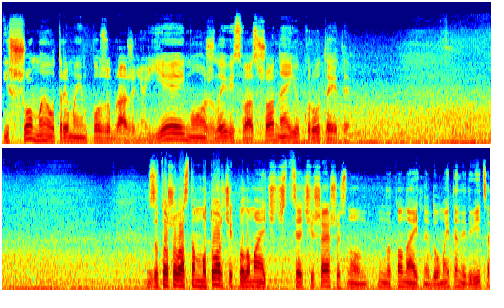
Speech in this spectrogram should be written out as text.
І що ми отримаємо по зображенню? Є можливість вас що нею крутити. За те, що у вас там моторчик поламається чи ще щось, ну на то навіть не думайте, не дивіться.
